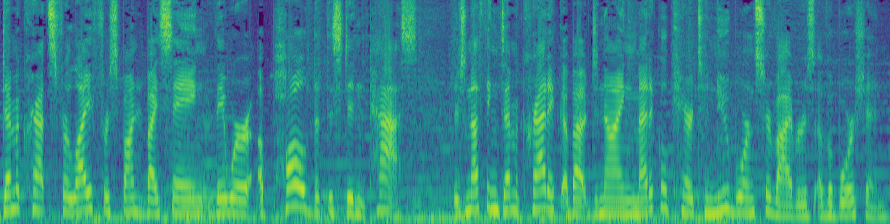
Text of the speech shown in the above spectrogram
Democrats for Life responded by saying they were appalled that this didn't pass. There's nothing democratic about denying medical care to newborn survivors of abortion.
